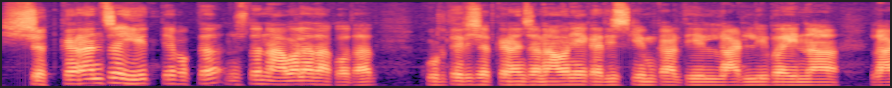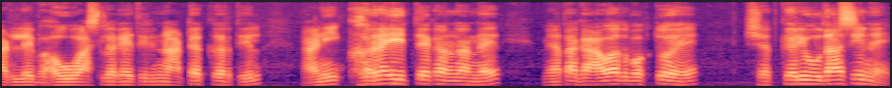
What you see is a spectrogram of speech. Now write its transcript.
शेतकऱ्यांचं हित ते फक्त नुसतं नावाला दाखवतात. कुठेतरी शेतकऱ्यांच्या नावाने एखादी स्कीम काढतील लाडली बहिणा लाडले भाऊ असलं काहीतरी नाटक करतील आणि खरं हित ते करणार नाहीत. मी आता गावात बघतोय शेतकरी उदासीन आहे.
